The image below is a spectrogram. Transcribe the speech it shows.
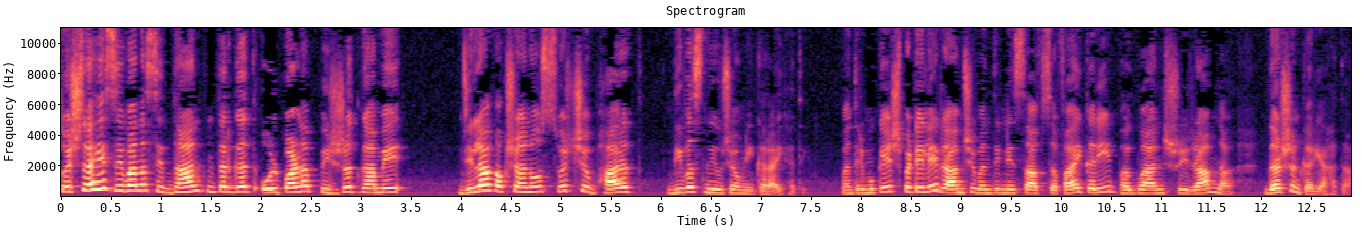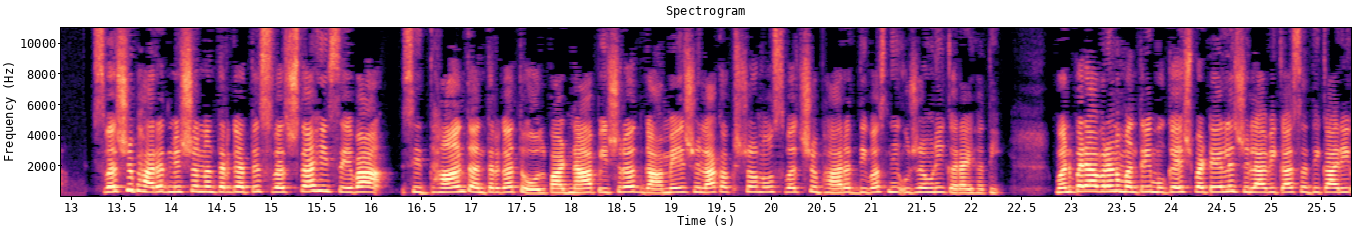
સ્વચ્છતા હી સેવાના સિદ્ધાંત અંતર્ગત ઓલપાડના પિજરત ગામે જિલ્લા કક્ષાનો સ્વચ્છ ભારત દિવસની ઉજવણી કરાઈ હતી. મંત્રી મુકેશ પટેલે રામજી મંદિરની સાફ સફાઈ કરી ભગવાન શ્રી રામના દર્શન કર્યા હતા. સ્વચ્છ ભારત મિશન અંતર્ગત સ્વચ્છતા હી સેવા સિદ્ધાંત અંતર્ગત ઓલપાડના પિચરત ગામે જિલ્લા કક્ષાનો સ્વચ્છ ભારત દિવસની ઉજવણી કરાઈ હતી. વન પર્યાવરણ મંત્રી મુકેશ પટેલ, જિલ્લા વિકાસ અધિકારી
